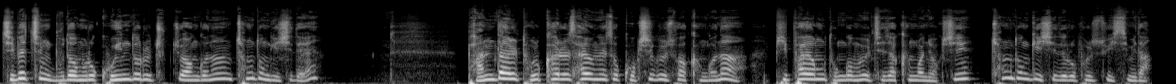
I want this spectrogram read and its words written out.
지배층 무덤으로 고인돌을 축조한 거는 청동기 시대. 반달 돌칼을 사용해서 곡식을 수확한 거나 비파형 동검을 제작한 건 역시 청동기 시대로 볼 수 있습니다.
